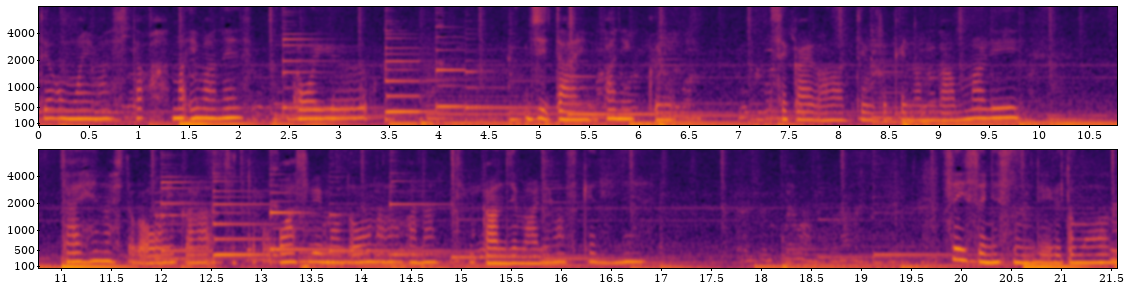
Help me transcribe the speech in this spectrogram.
って思いました、まあ、今ねこういう事態パニックに世界がなっている時なのであんまり大変な人が多いからちょっとお遊びもどうなのかなっていう感じもありますけどね。スイスに住んでいる友達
